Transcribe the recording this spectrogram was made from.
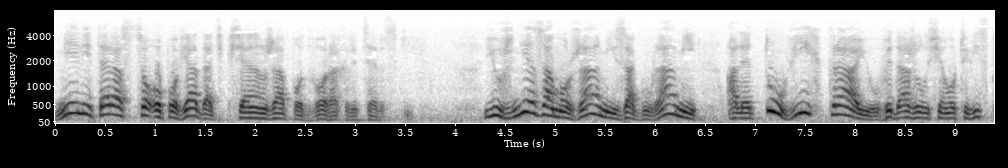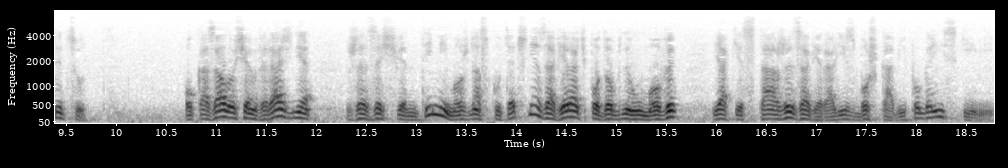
Mieli teraz co opowiadać księża po dworach rycerskich. Już nie za morzami, za górami, ale tu w ich kraju wydarzył się oczywisty cud. Okazało się wyraźnie, że ze świętymi można skutecznie zawierać podobne umowy, jakie starzy zawierali z bożkami pogańskimi.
